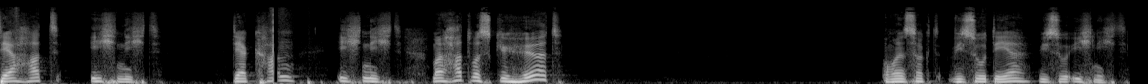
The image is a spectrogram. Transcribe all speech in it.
der hat ich nicht. Der kann ich nicht. Man hat was gehört Und man sagt, wieso der, wieso ich nicht?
